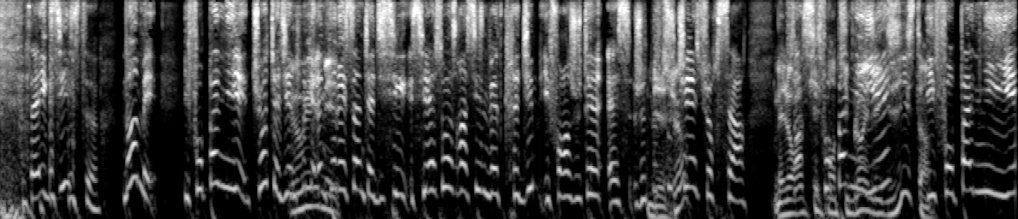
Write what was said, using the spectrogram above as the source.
ça existe. Non, mais il faut pas nier. Tu vois, tu as dit un Oui, truc mais- intéressant. Tu as dit si, si SOS Racisme veut être crédible, il faut rajouter un S. Je te Bien sûr. soutiens sur ça. Mais le Sauf racisme faut pas anti-blanc, il existe. Il faut pas nier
